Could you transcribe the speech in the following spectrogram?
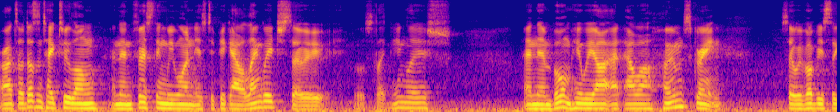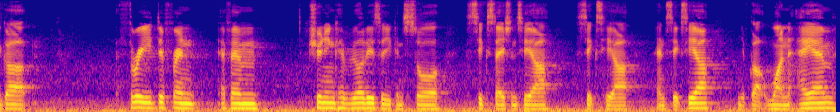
All right, so it doesn't take too long. And then first thing we want is to pick our language. So we'll select English, and then boom, here we are at our home screen. So we've obviously got three different FM tuning capabilities. So you can store six stations here, six here, and six here. You've got one AM.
